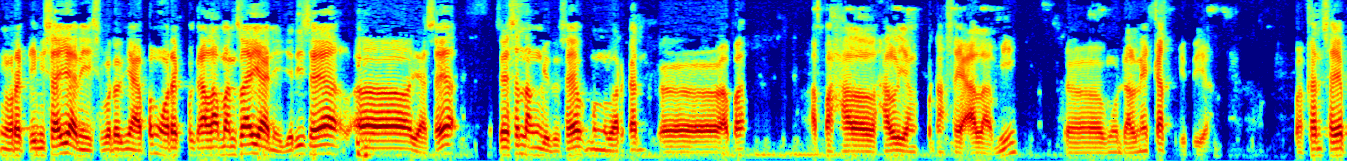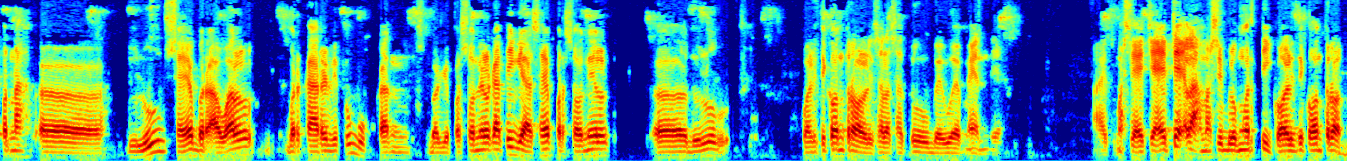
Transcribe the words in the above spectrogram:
ngorek ini saya nih sebenarnya apa ngorek pengalaman saya nih. Jadi saya uh, ya saya saya senang gitu. Saya mengeluarkan uh, apa apa hal-hal yang pernah saya alami uh, modal nekat gitu ya. Bahkan saya pernah uh, dulu saya berawal berkarir itu bukan sebagai personil K3 saya personil uh, dulu quality control di salah satu BUMN ya Nah, itu masih ecek-ecek lah, masih belum ngerti quality control.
